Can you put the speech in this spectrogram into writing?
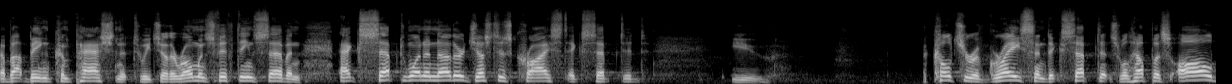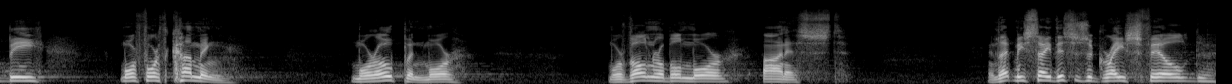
about being compassionate to each other. Romans 15 7, accept one another just as Christ accepted you. A culture of grace and acceptance will help us all be more forthcoming, more open, more, more vulnerable, more honest. And let me say, this is a grace filled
